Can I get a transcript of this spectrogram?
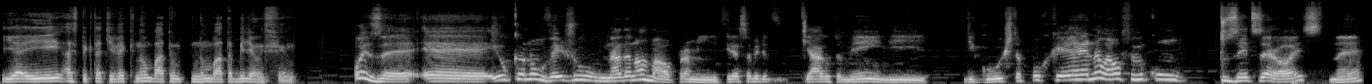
E aí a expectativa é que não bata, não bata bilhão esse filme. Pois é, é eu que eu não vejo nada normal para mim. Queria saber do Thiago também, de, de Gusta, porque não é um filme com 200 heróis, né?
